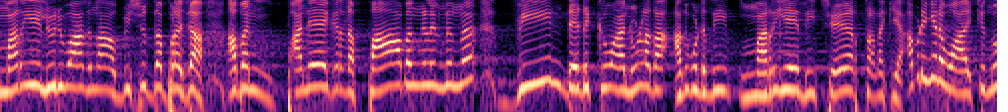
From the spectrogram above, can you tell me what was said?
മറിയയിൽ ഉരുവാകുന്ന ആ വിശുദ്ധ പ്രജ അവൻ അനേകരുടെ പാപങ്ങളിൽ നിന്ന് വീണ്ടെടുക്കുവാനുള്ളതാ. അതുകൊണ്ട് നീ മറിയെ നീ ചേർത്തണക്കുക അവിടെ ഇങ്ങനെ വായിക്കുന്നു.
